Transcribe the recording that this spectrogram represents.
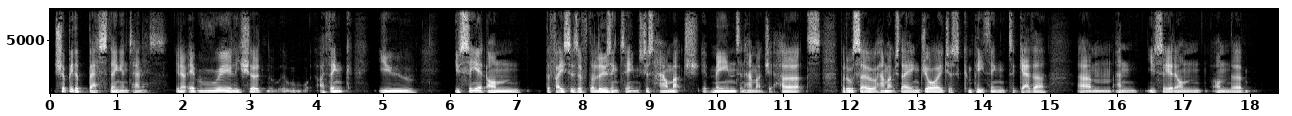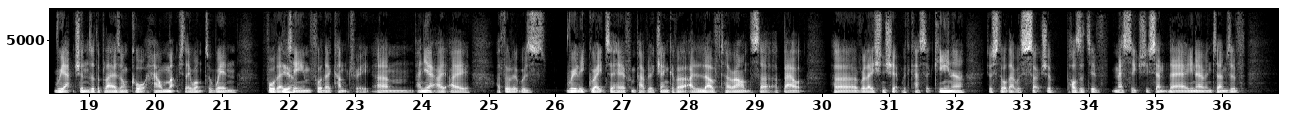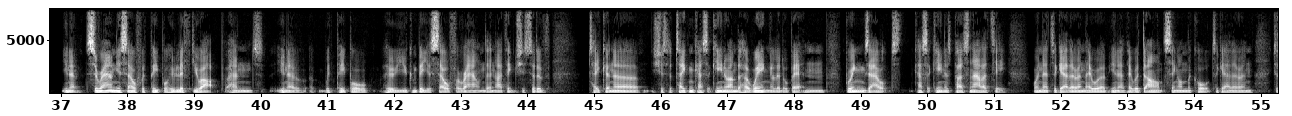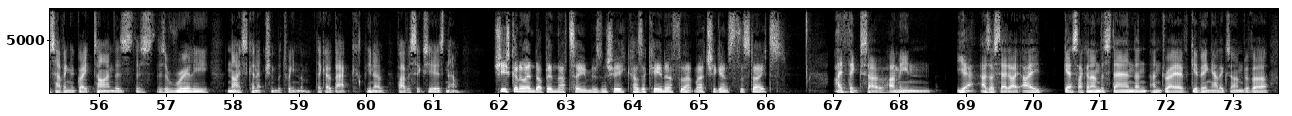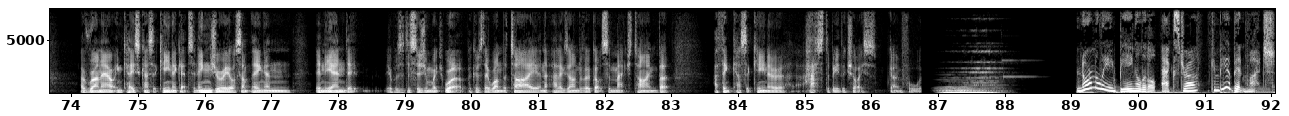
should be the best thing in tennis. You know, it really should. I think you you see it on the faces of the losing teams, just how much it means and how much it hurts, but also how much they enjoy just competing together. Um, and you see it on on the reactions of the players on court, how much they want to win for their yeah. team, for their country. Um, and yeah, I, I, I thought it was really great to hear from Pavlyuchenkova. I loved her answer about her relationship with Kasatkina. Just thought that was such a positive message she sent there. You know, in terms of you know, surround yourself with people who lift you up, and you know, with people who you can be yourself around. And I think she sort of taken a she's taken Kasatkina under her wing a little bit and brings out Kasatkina's personality when they're together and they were you know they were dancing on the court together and just having a great time. There's there's there's a really nice connection between them. They go back you know 5 or 6 years now. She's going to end up in that team isn't she Kasatkina for that match against the states? I think so. I mean yeah as I said I, I guess I can understand and Andreev giving Alexandrova a run out in case Kasatkina gets an injury or something. And in the end, it it was a decision which worked because they won the tie and Alexandrova got some match time. But I think Kasatkina has to be the choice going forward. Normally, being a little extra can be a bit much,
